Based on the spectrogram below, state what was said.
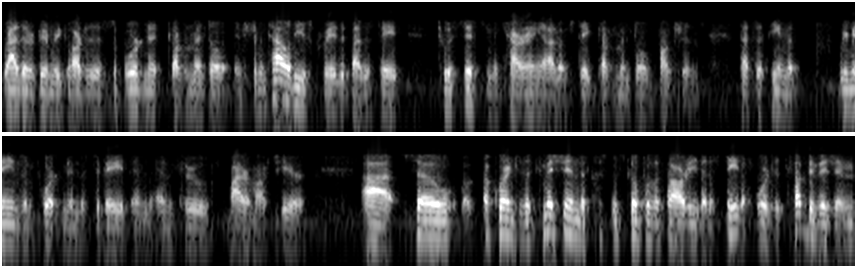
rather have been regarded as subordinate governmental instrumentalities created by the state to assist in the carrying out of state governmental functions. That's a theme that remains important in this debate and, and through my remarks here. Uh, so, according to the Commission, the, the, scope of authority that a state affords its subdivision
